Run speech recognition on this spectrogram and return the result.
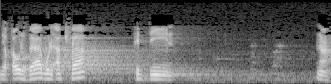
لقوله باب الأكفى في الدين. نعم.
